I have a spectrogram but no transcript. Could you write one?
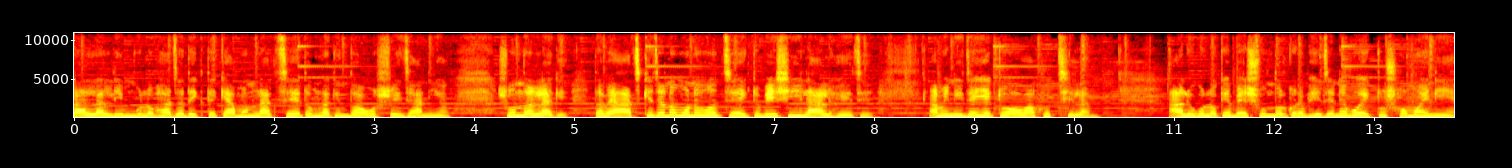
লাল লাল ডিমগুলো ভাজা দেখতে কেমন লাগছে, তোমরা কিন্তু অবশ্যই জানিও। সুন্দর লাগে। তবে আজকে যেন মনে হচ্ছে একটু বেশিই লাল হয়েছে। আমি নিজেই একটু অবাক হচ্ছিলাম। আলুগুলোকে বেশ সুন্দর করে ভেজে নেব একটু সময় নিয়ে।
